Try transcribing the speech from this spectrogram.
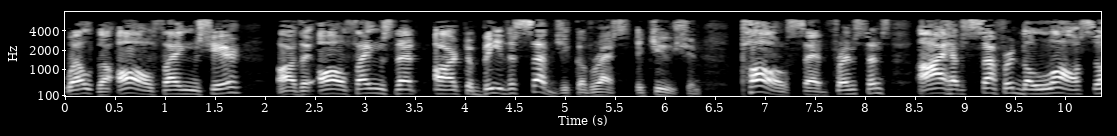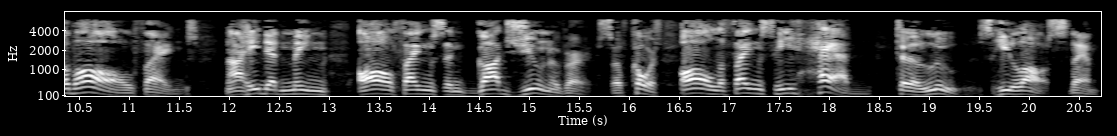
Well, the all things here are the all things that are to be the subject of restitution. Paul said, for instance, I have suffered the loss of all things. Now, he didn't mean all things in God's universe. Of course, all the things he had to lose, he lost them.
